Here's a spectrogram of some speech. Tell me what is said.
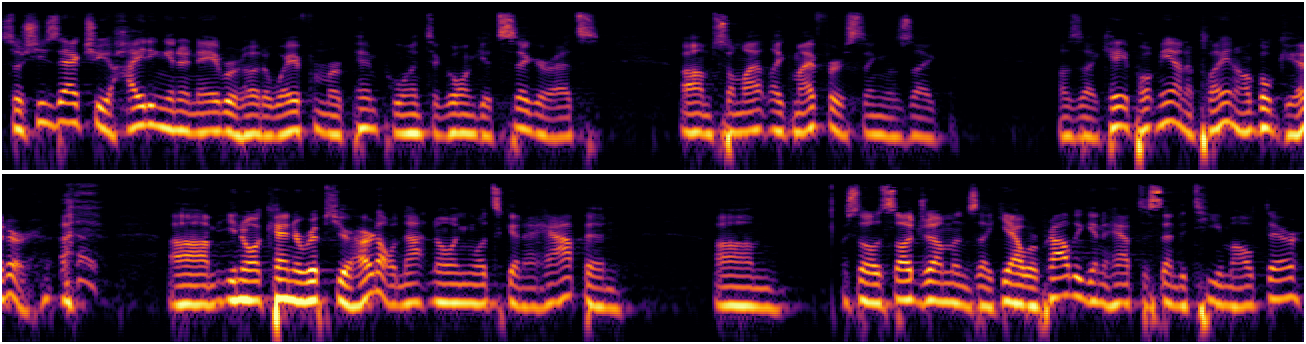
So she's actually hiding in a neighborhood away from her pimp who went to go and get cigarettes. Um, so my like my first thing was like, I was like, hey, put me on a plane, I'll go get her. um, you know, it kind of rips your heart out not knowing what's going to happen. Um, so the sub gentleman's like, yeah, we're probably going to have to send a team out there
